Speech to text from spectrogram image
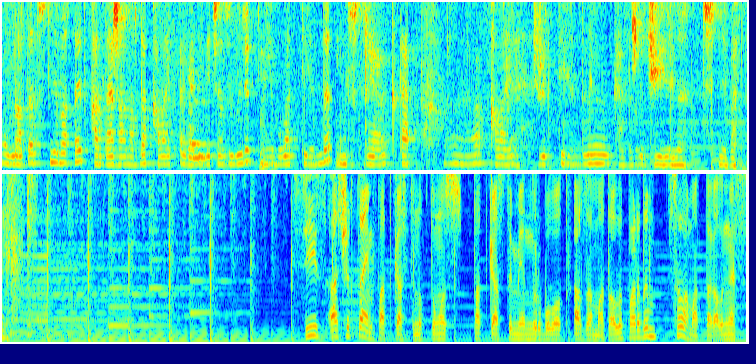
Олар да түсіне бастайды қандай жанрда қалай әдебиет жазу керек не болады дегенді. Индустрия кітап қалай жүреді дегенді қазіргі жүйені түсіне бастайды сиз ачык тайм подкастын уктуңуз. Подкастты мен нурболот азамат алып бардым. Саламатта калыңыз.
